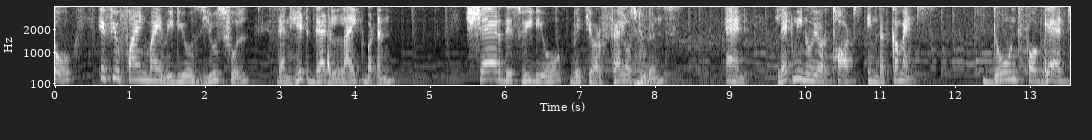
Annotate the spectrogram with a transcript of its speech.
So, if you find my videos useful, then hit that like button, share this video with your fellow students, and let me know your thoughts in the comments. Don't forget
